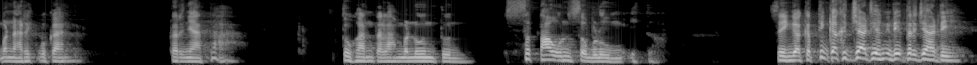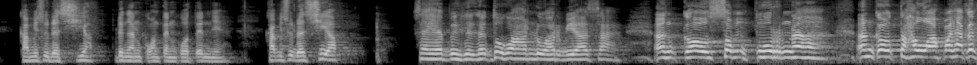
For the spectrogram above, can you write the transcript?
Menarik bukan? Ternyata Tuhan telah menuntun setahun sebelum itu. Sehingga ketika kejadian ini terjadi, kami sudah siap dengan konten-kontennya. Kami sudah siap. Saya bilang, Tuhan luar biasa. Engkau sempurna. Engkau tahu apa yang akan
